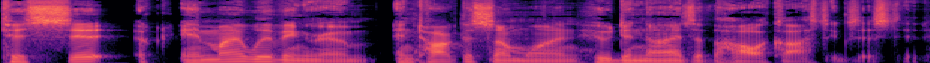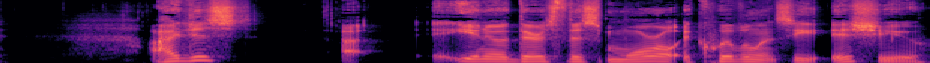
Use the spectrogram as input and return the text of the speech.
to sit in my living room and talk to someone who denies that the Holocaust existed. I just, you know, there's this moral equivalency issue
